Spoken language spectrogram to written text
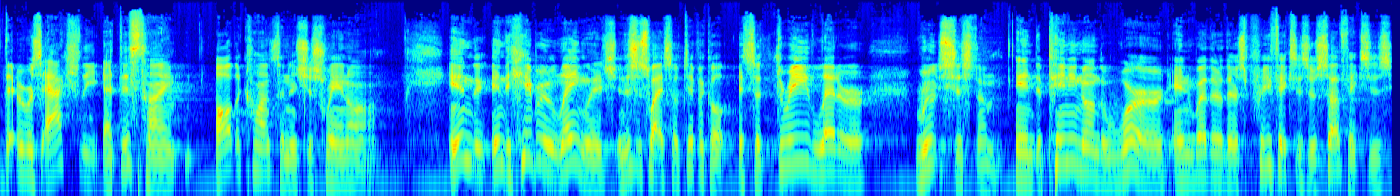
there was actually, at this time, all the consonants just ran on. In the, in the Hebrew language, and this is why it's so difficult, it's a three letter root system. And depending on the word and whether there's prefixes or suffixes,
